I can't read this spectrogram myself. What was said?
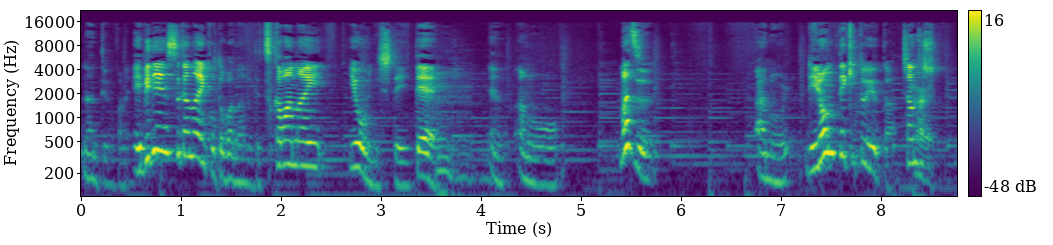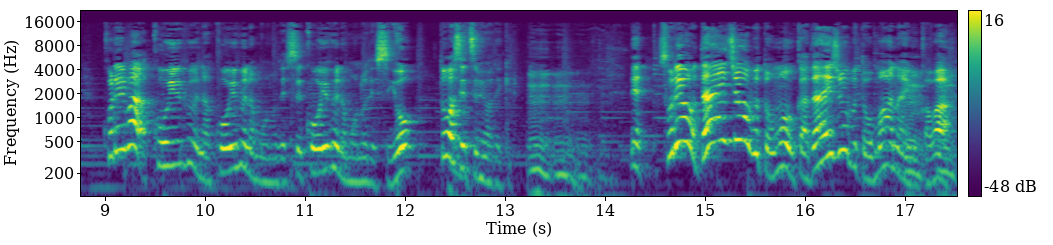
なんていうのかな。エビデンスがない言葉なので使わないようにしていて、うんうんあのまずあの理論的というかちゃんとし、はいこれはこういうふうなこういうふうなものです。こういうふうなものですよ。とは説明はできる。うんうんうんでそれを大丈夫と思うか大丈夫と思わないのかはうんうん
